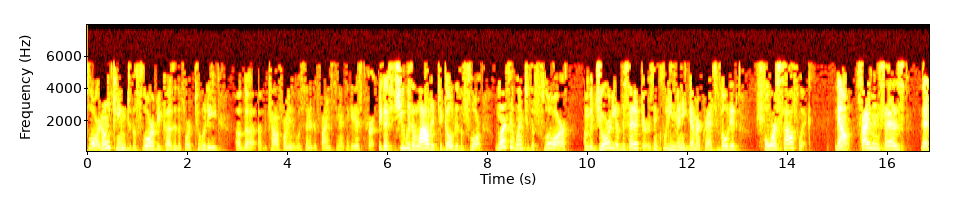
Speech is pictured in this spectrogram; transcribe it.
floor. It only came to the floor because of the fortuity of the, of the California, it was Senator Feinstein, I think it is, right. because she was allowed it to go to the floor. Once it went to the floor, a majority of the senators, including many Democrats, voted for Southwick. Now, Simon says that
